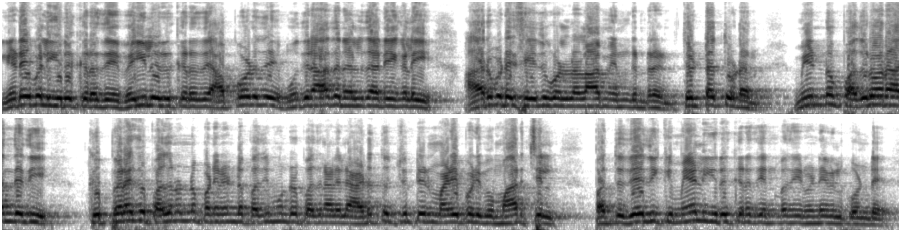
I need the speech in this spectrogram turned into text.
இடைவெளி இருக்கிறது வெயில் இருக்கிறது அப்பொழுது முதிராத நெல்தானியங்களை அறுவடை செய்து கொள்ளலாம் என்கின்ற திட்டத்துடன் மீண்டும் பதினோராம் தேதி பிறகு பதினொன்று பன்னிரெண்டு பதிமூன்று பதினாலில் அடுத்த சுற்றின் மழைப்பொழிவு மார்ச்சில் பத்து தேதிக்கு மேல் இருக்கிறது என்பதை நினைவில் கொண்டு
